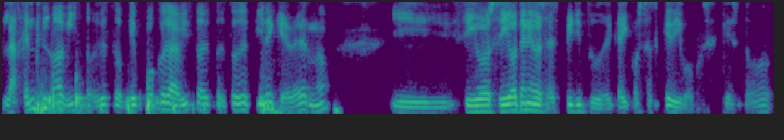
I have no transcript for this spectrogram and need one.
la gente no ha visto esto, qué poco ha visto esto, esto se tiene que ver, ¿no? Y sigo, sigo teniendo ese espíritu de que hay cosas que digo, pues es que esto, o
